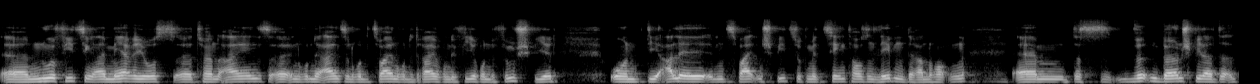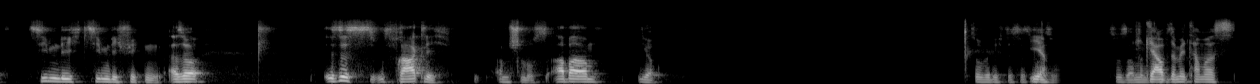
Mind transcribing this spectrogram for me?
äh, nur Feezing Almerius äh, Turn 1 äh, in Runde 1, in Runde 2, in Runde 3, Runde 4, Runde 5 spielt und die alle im zweiten Spielzug mit 10.000 Leben dran hocken, ähm, das wird ein Burn-Spieler ziemlich, ziemlich ficken. Also ist es fraglich am Schluss. Aber ja. So würde ich das jetzt ja. mal so zusammen. Ich glaube, damit haben wir es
